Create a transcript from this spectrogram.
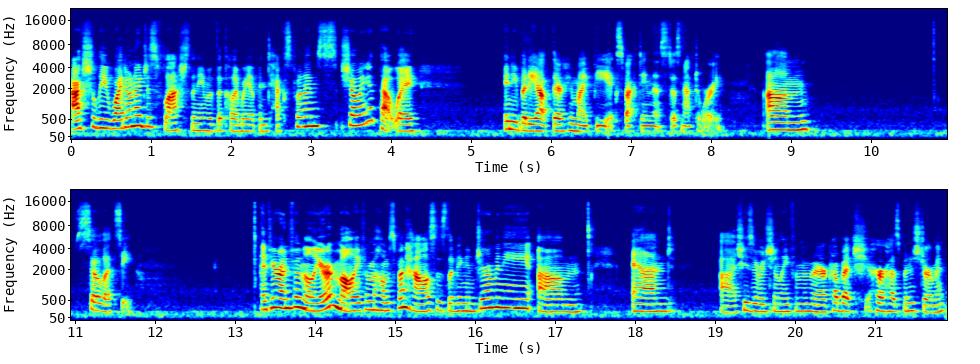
actually, why don't I just flash the name of the colorway up in text when I'm showing it? That way anybody out there who might be expecting this doesn't have to worry. Um, so let's see. If you're unfamiliar, Molly from a Homespun House is living in Germany. Um, and uh, she's originally from America, but she, her husband is German.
